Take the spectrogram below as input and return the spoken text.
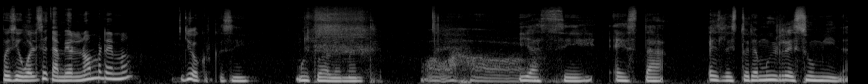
Pues igual se cambió el nombre, ¿no? Yo creo que sí, muy probablemente. Y así, esta es la historia muy resumida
